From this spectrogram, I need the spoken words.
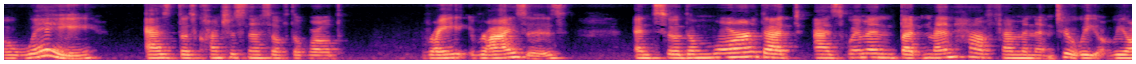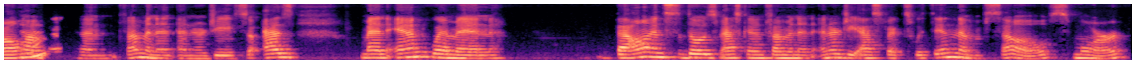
away as the consciousness of the world right, rises. And so the more that as women, but men have feminine too. We we all have mm-hmm. feminine energy. So as men and women balance those masculine and feminine energy aspects within themselves more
